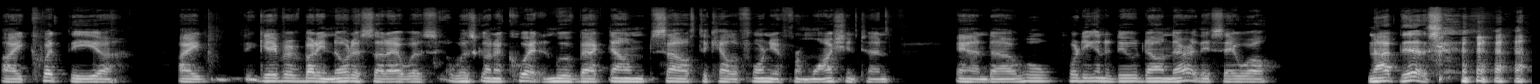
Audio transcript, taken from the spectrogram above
I quit the. Uh, I gave everybody notice that I was was going to quit and move back down south to California from Washington. And uh, well, what are you going to do down there? They say, well, not this. and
